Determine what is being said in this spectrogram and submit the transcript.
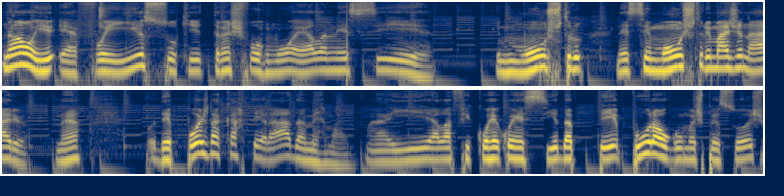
Não é, foi isso que transformou ela nesse monstro, nesse monstro imaginário, né? Depois da carteirada, meu irmão, aí ela ficou reconhecida por algumas pessoas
